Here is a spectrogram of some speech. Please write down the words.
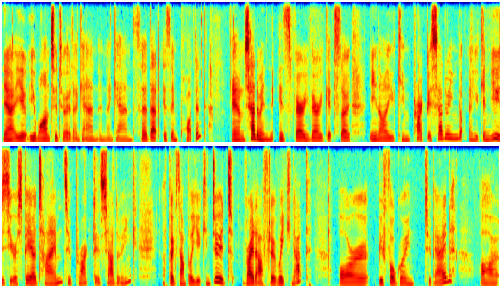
yeah, you, you want to do it again and again. So that is important. And shadowing is very, very good. So, you know, you can practice shadowing. You can use your spare time to practice shadowing. For example, you can do it right after waking up or before going to bed or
